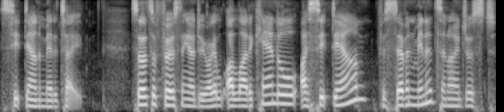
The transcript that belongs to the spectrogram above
sit down and meditate. So that's the first thing I do. I, I light a candle, I sit down for seven minutes, and I just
